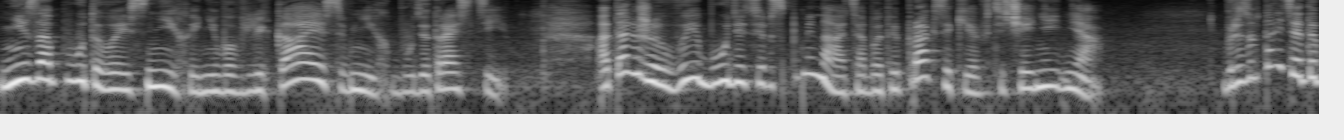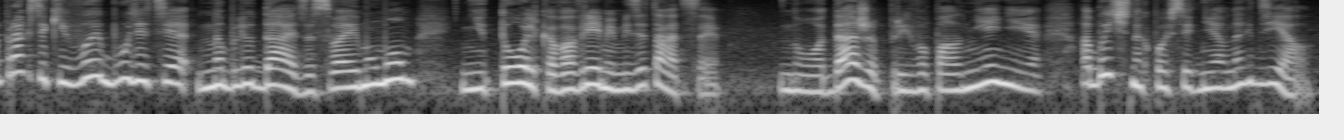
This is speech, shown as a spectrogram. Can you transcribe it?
не запутываясь в них и не вовлекаясь в них, будет расти. А также вы будете вспоминать об этой практике в течение дня. В результате этой практики вы будете наблюдать за своим умом не только во время медитации, но даже при выполнении обычных повседневных дел –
